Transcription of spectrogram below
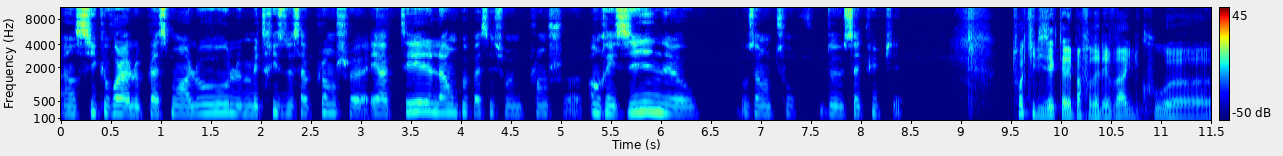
ainsi que voilà le placement à l'eau, le maîtrise de sa planche est acté, là, on peut passer sur une planche en résine aux alentours de 7-8 pieds. Toi qui disais que tu allais parfois dans des vagues, du coup, euh,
